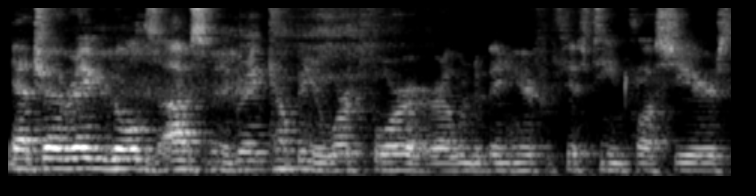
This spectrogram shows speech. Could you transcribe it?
Yeah, Trevor AgriGold has obviously been a great company to work for, or I wouldn't have been here for 15 plus years.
